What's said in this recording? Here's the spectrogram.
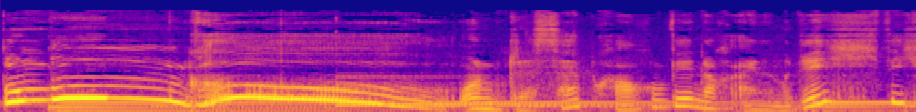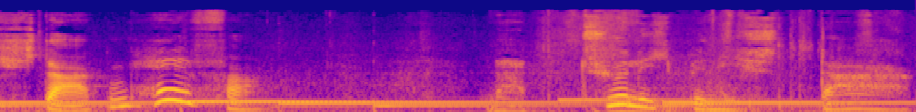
bum bum gru und deshalb brauchen wir noch einen richtig starken Helfer. Natürlich bin ich stark.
